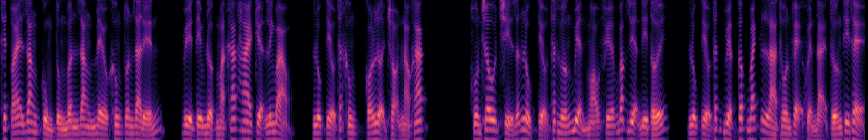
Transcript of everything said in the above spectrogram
thiết toái răng cùng tùng vân răng đều không tuân ra đến, vì tìm được mặt khác hai kiện linh bảo, lục tiểu thất không có lựa chọn nào khác. Hồn châu chỉ dẫn lục tiểu thất hướng biển máu phía bắc diện đi tới, lục tiểu thất việc cấp bách là thôn vệ khuyển đại tướng thi thể,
